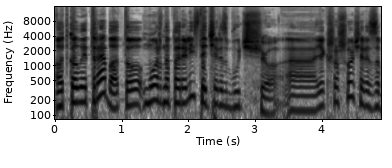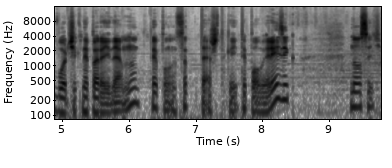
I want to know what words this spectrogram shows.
а от коли треба, то можна перелізти через будь-що. А якщо що, через заборчик не перейдемо. Ну, типу, це теж такий типовий резік. Досить.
